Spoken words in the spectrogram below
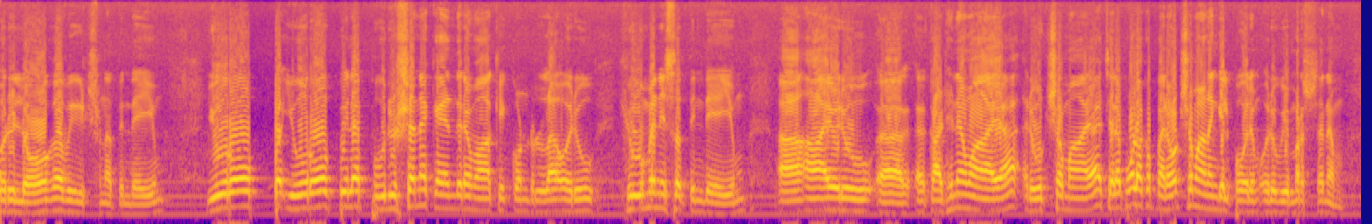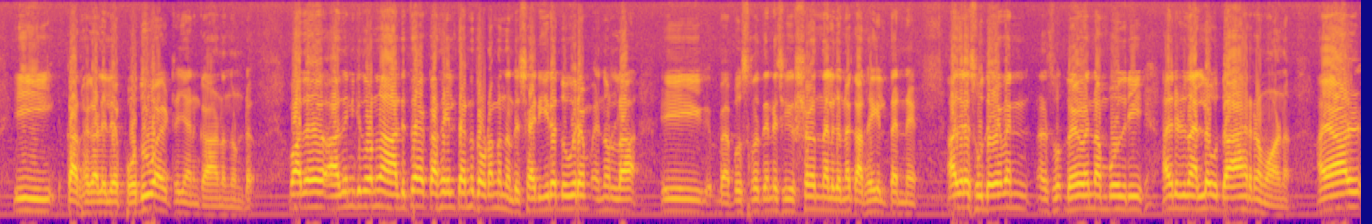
ഒരു ലോകവീക്ഷണത്തിന്റെയും യൂറോപ്പ് യൂറോപ്പിലെ പുരുഷനെ കേന്ദ്രമാക്കിക്കൊണ്ടുള്ള ഒരു ഹ്യൂമനിസത്തിന്റെയും ആ ഒരു കഠിനമായ രൂക്ഷമായ ചിലപ്പോഴൊക്കെ പരോക്ഷമാണെങ്കിൽ പോലും ഒരു വിമർശനം ഈ കഥകളിൽ പൊതുവായിട്ട് ഞാൻ കാണുന്നുണ്ട്. അപ്പോൾ അത് അതെനിക്ക് തോന്നുന്നത് ആദ്യത്തെ കഥയിൽ തന്നെ തുടങ്ങുന്നുണ്ട്. ശരീരദൂരം എന്നുള്ള ഈ പുസ്തകത്തിന്റെ ശീർഷകം നൽകുന്ന കഥയിൽ തന്നെ. അതിലെ സുദേവൻ സുദേവൻ നമ്പൂതിരി അതിനൊരു നല്ല ഉദാഹരണമാണ്. അയാൾ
